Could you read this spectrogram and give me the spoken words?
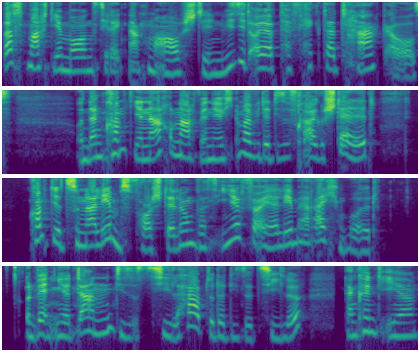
was macht ihr morgens direkt nach dem Aufstehen? Wie sieht euer perfekter Tag aus? Und dann kommt ihr nach und nach, wenn ihr euch immer wieder diese Frage stellt, kommt ihr zu einer Lebensvorstellung, was ihr für euer Leben erreichen wollt. Und wenn ihr dann dieses Ziel habt oder diese Ziele, dann könnt ihr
